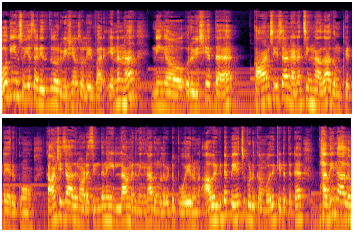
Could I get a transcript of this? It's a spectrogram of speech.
யோகியின் சுயசரிதத்தில் ஒரு விஷயம் சொல்லியிருப்பார். என்னன்னா நீங்கள் ஒரு விஷயத்த கான்சியஸாக நினச்சிங்கன்னா தான் அது உங்ககிட்ட இருக்கும். கான்சியஸாக அதனோட சிந்தனை இல்லாமல் இருந்தீங்கன்னா அது உங்களை விட்டு போயிடும் அவர்கிட்ட பேச்சு கொடுக்கும்போது கிட்டத்தட்ட பதினாலு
